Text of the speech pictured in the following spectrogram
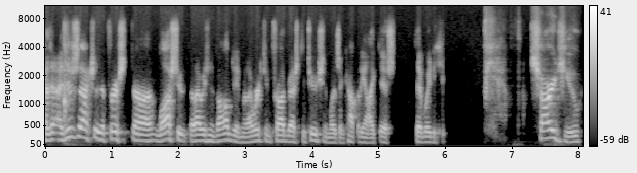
because this is actually the first uh, lawsuit that I was involved in when I worked in fraud restitution was a company like this that would charge you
